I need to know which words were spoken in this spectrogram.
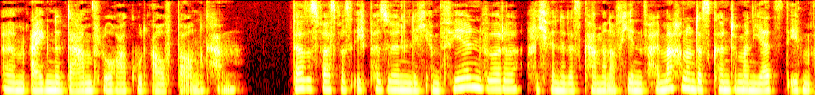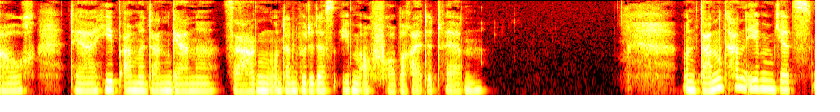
ähm, eigene Darmflora gut aufbauen kann. Das ist was, was ich persönlich empfehlen würde. Ich finde, das kann man auf jeden Fall machen und das könnte man jetzt eben auch der Hebamme dann gerne sagen und dann würde das eben auch vorbereitet werden. Und dann kann eben jetzt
